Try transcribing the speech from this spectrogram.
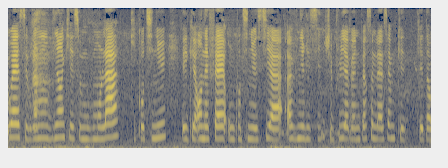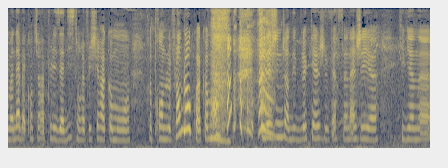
ouais, vraiment bien qu'il y ait ce mouvement-là qui continue et qu'en effet, on continue aussi à, venir ici. Je sais plus, il y avait une personne de la SEM qui, était en mode ah, bah, quand il n'y aura plus les zadistes, on réfléchira comment reprendre le flambeau, quoi. Comment J'imagine genre des blocages de personnes âgées euh, qui viennent euh,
